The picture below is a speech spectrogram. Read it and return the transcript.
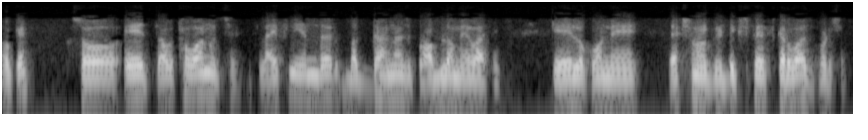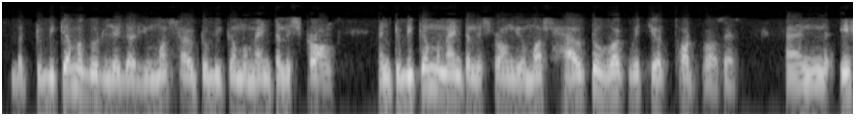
okay so એ થવાનું જ છે. લાઈફની અંદર બધાના જ પ્રોબ્લેમ એવા છે કે એ લોકોને એક્સટર્નલ ક્રિટિક્સ ફેસ કરવા જ પડશે. But to become a good leader you must have to become a mentally strong and to become mentally strong you must have to work with your thought process. And if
